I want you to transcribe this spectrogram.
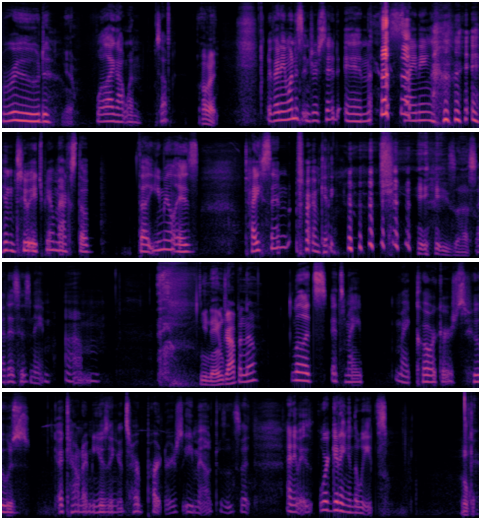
Rude. Yeah. Well, I got one. So All right. if anyone is interested in signing into HBO Max, the the email is Tyson. I'm kidding. Jesus, that is his name. Um, you name dropping now? well, it's it's my my coworker's whose account I'm using. It's her partner's email because it's it. Anyways, we're getting in the weeds. Okay,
